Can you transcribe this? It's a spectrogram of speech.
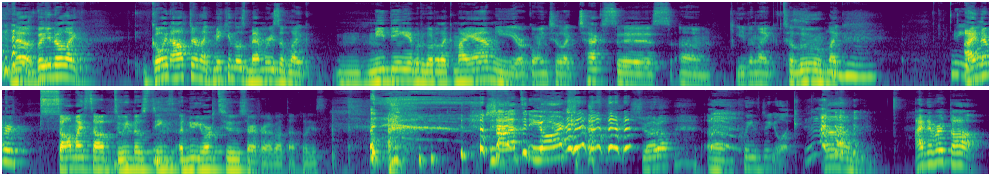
no, but you know, like going out there, like making those memories of like me being able to go to like Miami or going to like Texas, um, even like Tulum, like New I never saw myself doing those things. Uh, New York too. Sorry, I forgot about that. place. Shout out to New York. Shut up, um, Queens, New York. Um, I never thought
